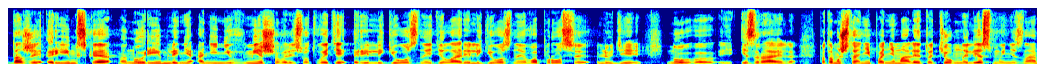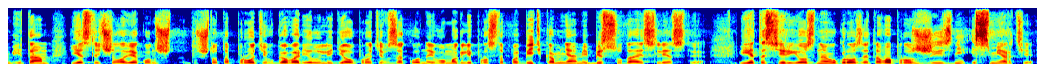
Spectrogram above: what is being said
даже римская, ну, римляне, они не вмешивались вот в эти религиозные дела, религиозные вопросы людей, ну, э, Израиля. Потому что они понимали, это темный лес, мы не знаем. И там, если человек, он что-то против говорил или делал против закона, его могли просто побить камнями без суда и следствия. И это серьезная угроза, это вопрос жизни и смерти.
